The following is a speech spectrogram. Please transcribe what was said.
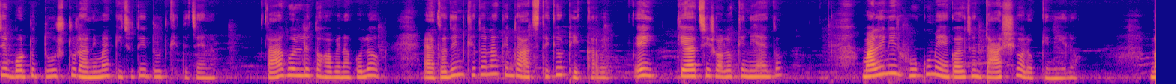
যে বড্ড দুষ্টু রানিমা কিছুতেই দুধ খেতে চায় না। তা বললে তো হবে না গোলক। এতদিন খেত না, কিন্তু আজ থেকেও ঠিক খাবে। এই, কে আছিস অলোককে নিয়ে আয় তো। মালিনীর হুকুমে কয়েকজন দাসী অলোককে নিয়ে এলো। ন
